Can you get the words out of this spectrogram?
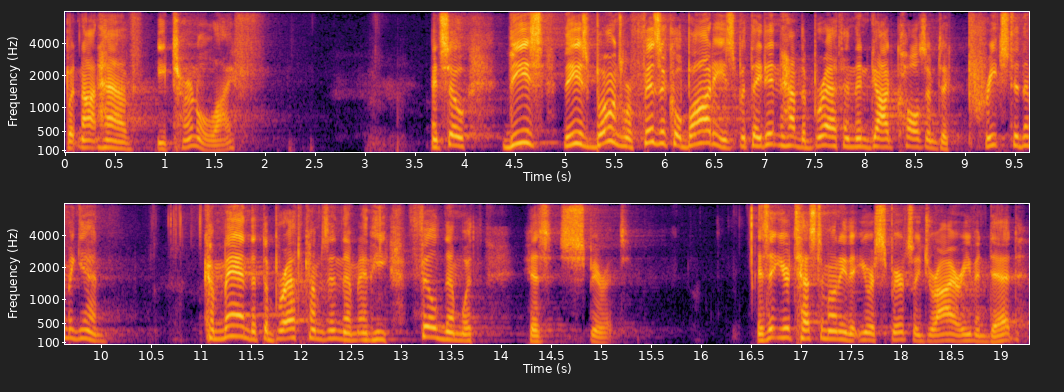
but not have eternal life. And so these, these bones were physical bodies, but they didn't have the breath. And then God calls them to preach to them again, command that the breath comes in them, and He filled them with His Spirit. Is it your testimony that you are spiritually dry or even dead?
